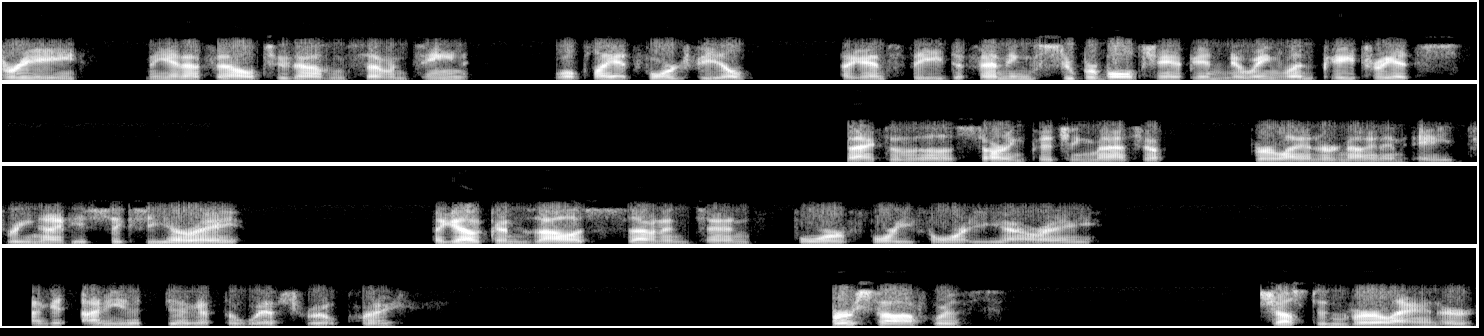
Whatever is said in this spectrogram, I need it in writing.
3 in the NFL 2017 will play at Ford Field against the defending Super Bowl champion New England Patriots. Back to the starting pitching matchup. Verlander 9 and 8, 396 ERA. Miguel Gonzalez 7 and 10, 444 ERA. I get I need to dig up the whiffs real quick. First off with Justin Verlander,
